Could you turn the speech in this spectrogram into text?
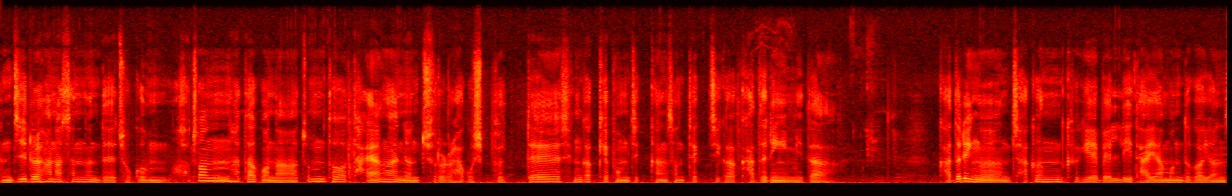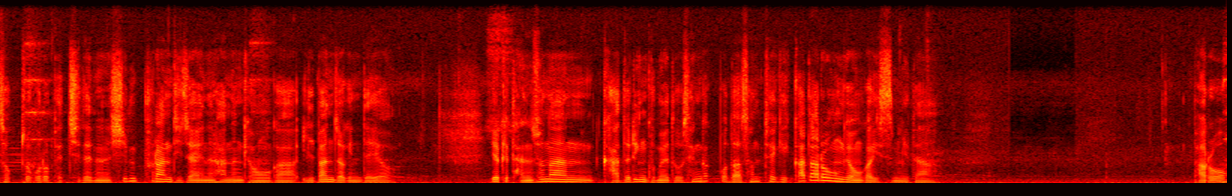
반지를 하나 샀는데 조금 허전하다거나 좀 더 다양한 연출을 하고 싶을 때 생각해 봄직한 선택지가 가드링입니다. 가드링은 작은 크기의 멜리 다이아몬드가 연속적으로 배치되는 심플한 디자인을 하는 경우가 일반적인데요. 이렇게 단순한 가드링 구매도 생각보다 선택이 까다로운 경우가 있습니다. 바로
